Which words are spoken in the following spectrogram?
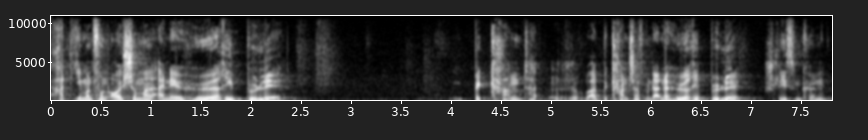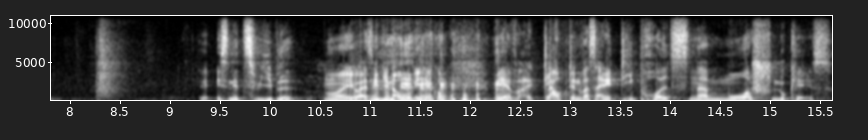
Hat jemand von euch schon mal eine Höribülle bekannt, äh, Bekanntschaft mit einer Höribülle schließen können? Ist eine Zwiebel. Oh, Ich weiß nicht genau, wo die herkommt. Wer glaubt denn, was eine Diepholzner Moorschnucke ist?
